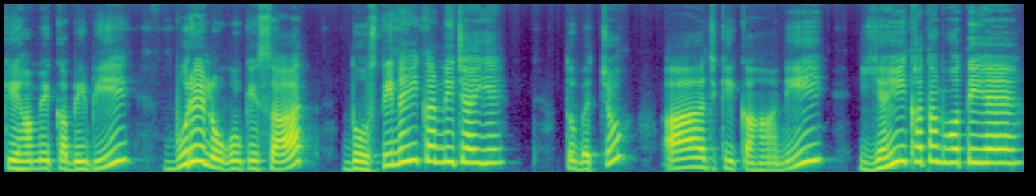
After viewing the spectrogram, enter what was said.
कि हमें कभी भी बुरे लोगों के साथ दोस्ती नहीं करनी चाहिए? तो बच्चों आज की कहानी यहीं ख़त्म होती है।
